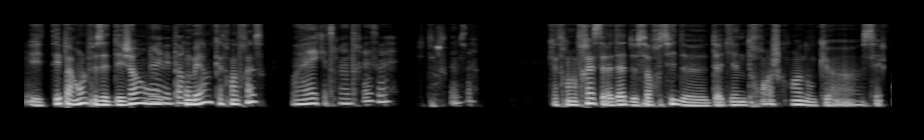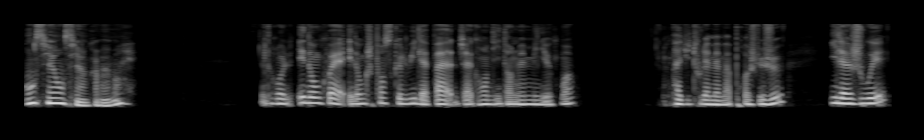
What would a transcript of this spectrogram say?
Mm. Et tes parents le faisaient déjà en combien? 93 Ouais, 93, ouais. comme ça. 93, c'est la date de sortie d'Alien 3, je crois, donc euh, c'est ancien, ancien quand même. Hein. C'est drôle. Et donc, ouais, et donc je pense que lui, il n'a pas déjà grandi dans le même milieu que moi. Pas du tout la même approche du jeu. Il a joué,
